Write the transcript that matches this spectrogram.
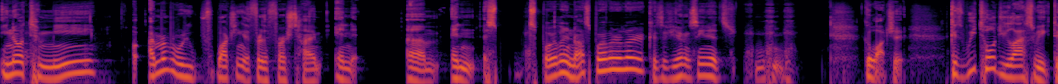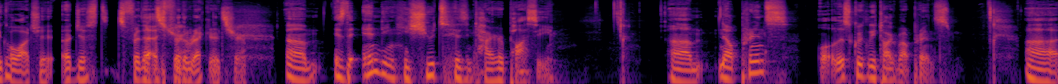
You know, to me, I remember watching it for the first time, and um, and spoiler, not spoiler alert, because if you haven't seen it, go watch it. Because we told you last week to go watch it, uh, just for that, for the record. That's true. um, is the ending. He shoots his entire posse. Um, now, Prince. Well, let's quickly talk about Prince. Uh,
